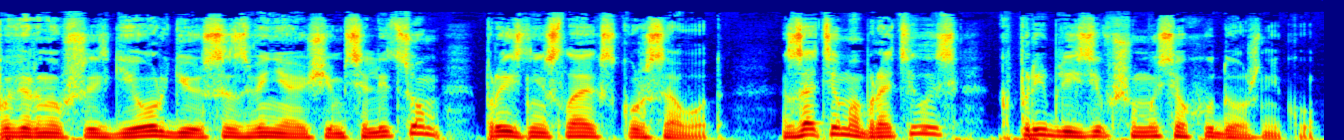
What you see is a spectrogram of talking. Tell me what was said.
повернувшись к Георгию с извиняющимся лицом, произнесла экскурсовод. Затем обратилась к приблизившемуся художнику.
